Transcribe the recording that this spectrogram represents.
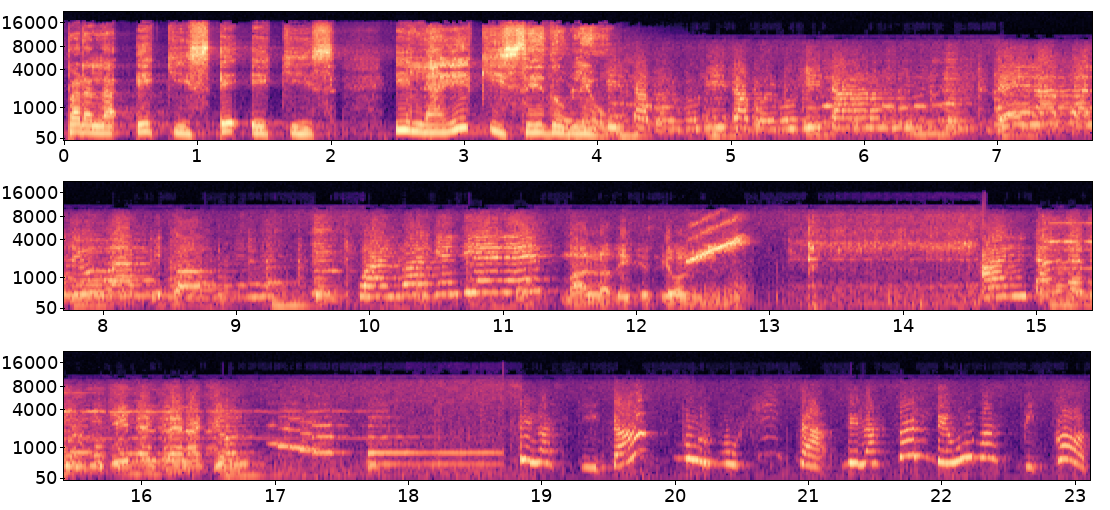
para la XEX y la XCW. Burbujita, burbujita, burbujita, de la sal de uva picot. Cuando alguien tiene Mala digestión. Al instante burbujita entra en acción. ¿Se las quita? Burbujita de la sal de uvas picot.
